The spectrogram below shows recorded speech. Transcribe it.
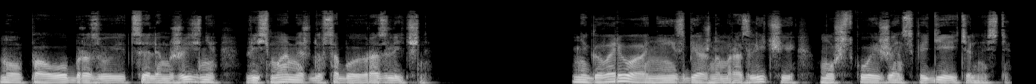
но по образу и целям жизни весьма между собой различны. Не говорю о неизбежном различии мужской и женской деятельности,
